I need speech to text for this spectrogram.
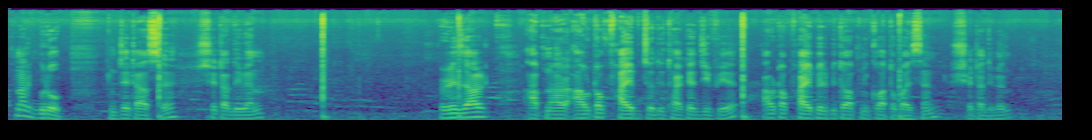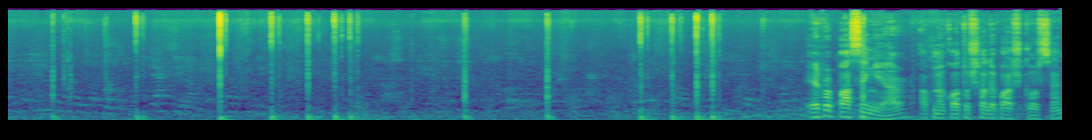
আপনার গ্রুপ যেটা আছে, সেটা দিবেন। রেজাল্ট আপনার আউট অফ ফাইভ যদি থাকে জিপিএ আউট অফ ফাইভের ভিতর আপনি কত পাইছেন, সেটা দিবেন। এরপর পাসিং ইয়ার আপনার কত সালে পাস করছেন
